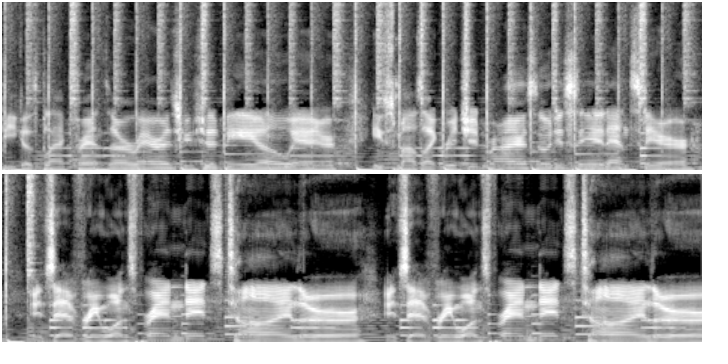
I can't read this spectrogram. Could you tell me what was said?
Because black friends are rare, as you should be aware. He smiles like Richard Pryor, so just sit and stare. It's everyone's friend, it's Tyler. It's everyone's friend, it's Tyler.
